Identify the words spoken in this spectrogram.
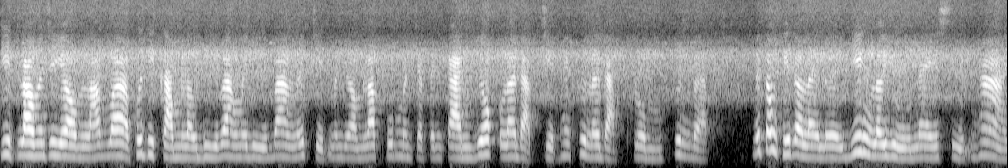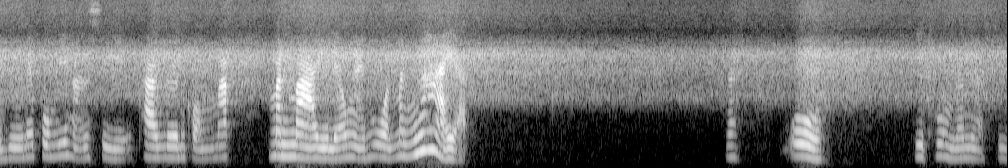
จิตเรามันจะยอมรับว่าพฤติกรรมเราดีบ้างไม่ดีบ้าง แล้วจิตมันยอมรับปุ๊บมันจะเป็นการยกระดับจิตให้ขึ้นระดับพรหมขึ้นแบบ ไม่ต้องคิดอะไรเลย ยิ่งเราอยู่ในศีลห้าอยู่ในพรหมวิหารสี่ทางเดินของมรรคมันมาอยู่แล้วไงทุกคนมันง่ายอะ่ะโอ้กี่ทุ่มแล้วเนี่ยสี่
